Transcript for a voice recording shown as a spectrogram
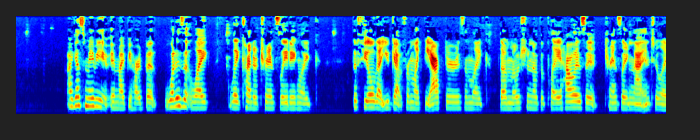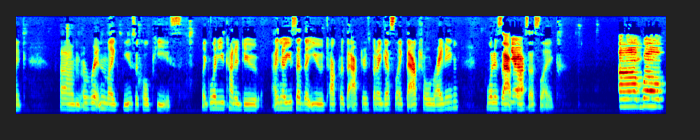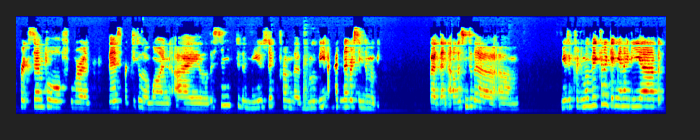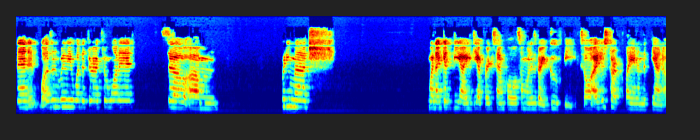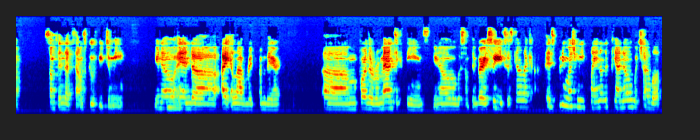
I guess maybe it might be hard, but what is it like? Like kind of translating like the feel that you get from like the actors and like the emotion of the play, how is it translating that into like um, a written like musical piece? Like, what do you kind of do? I know you said that you talked with the actors, but I guess like the actual writing, what is that yeah. process like? Um, well, for example, for this particular one, I listened to the music from the movie. I had never seen the movie, but then I listened to the um, music for the movie. It kind of gave me an idea, but then it wasn't really what the director wanted. So um, pretty much when I get the idea, for example, someone is very goofy, so I just start playing on the piano, something that sounds goofy to me, you know, Mhm. and uh, I elaborate from there. Um, for the romantic themes, you know, it was something very sweet. So it's kind of like it's pretty much me playing on the piano, which I love.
